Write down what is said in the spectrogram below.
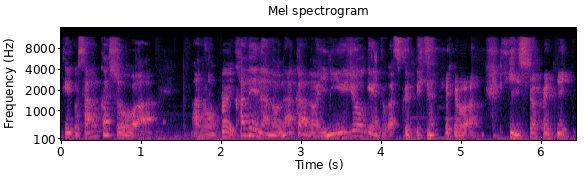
結構参加賞はあの、はい。カデナの中の入場券とか作っていただければ非常に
